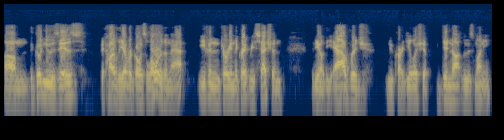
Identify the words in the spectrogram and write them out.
Um, the good news is it hardly ever goes lower than that. Even during the Great Recession, you know the average new car dealership did not lose money.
